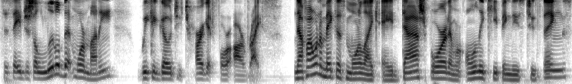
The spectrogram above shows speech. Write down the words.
to save just a little bit more money, we could go to Target for our rice. Now, if I want to make this more like a dashboard and we're only keeping these two things,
